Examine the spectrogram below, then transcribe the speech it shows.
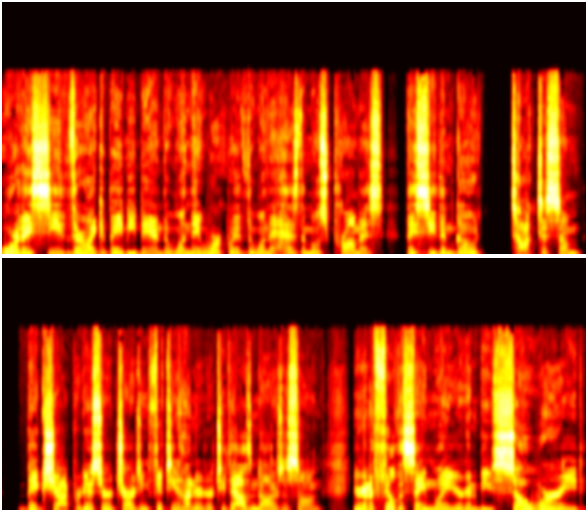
or they see their like baby band, the one they work with, the one that has the most promise. They see them go talk to some big shot producer charging 1,500 or two thousand dollars a song. You're going to feel the same way. You're going to be so worried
